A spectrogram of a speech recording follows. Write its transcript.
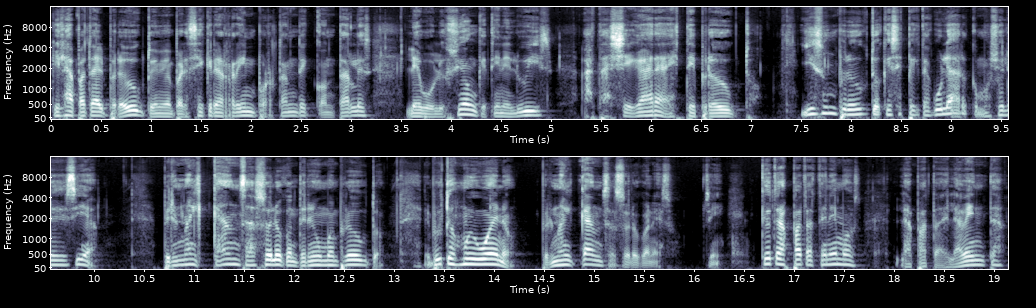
que es la pata del producto, y me parecía que era re importante contarles la evolución que tiene Luis hasta llegar a este producto. Y es un producto que es espectacular, como yo les decía, pero no alcanza solo con tener un buen producto. El producto es muy bueno, pero no alcanza solo con eso. ¿Qué otras patas tenemos? La pata de la venta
